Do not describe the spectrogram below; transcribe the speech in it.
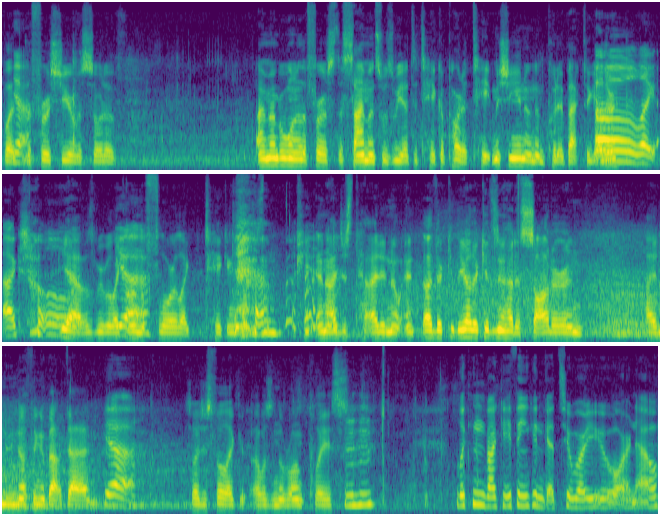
But Yeah. the first year was sort of. I remember one of the first assignments was we had to take apart a tape machine and then put it back together. Oh, like actual. Yeah, it was, we were like on the floor, like taking pe- and I just I didn't know. And other the other kids knew how to solder, and I knew nothing about that. Yeah. So I just felt like I was in the wrong place. Mhm. Looking back, do you think you can get to where you are now,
